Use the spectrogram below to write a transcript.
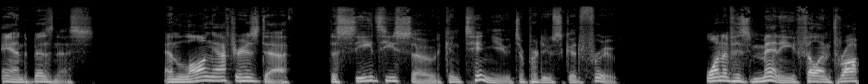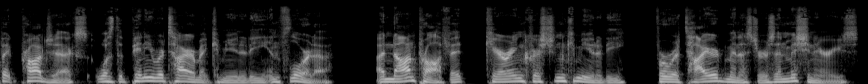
and business. And long after his death, the seeds he sowed continue to produce good fruit. One of his many philanthropic projects was the Penney Retirement Community in Florida, a nonprofit caring Christian community for retired ministers and missionaries,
